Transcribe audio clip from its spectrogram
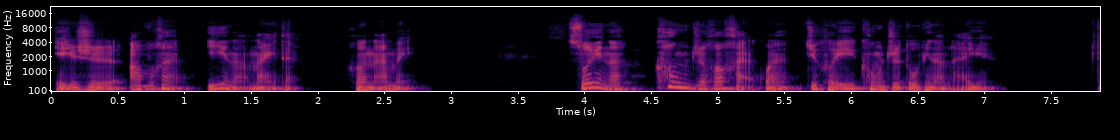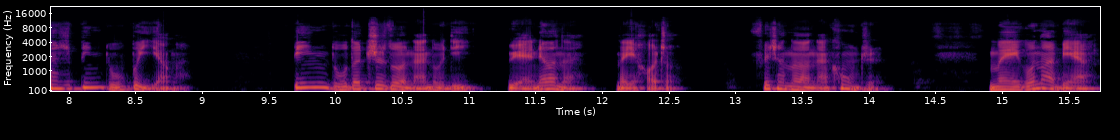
也就是阿富汗、伊朗那一带和南美，所以呢，控制好海关就可以控制毒品的来源。但是冰毒不一样啊，冰毒的制作难度低，原料呢那也好找，非常的难控制。美国那边啊，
